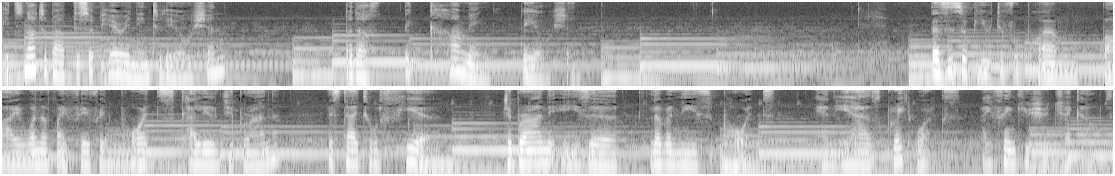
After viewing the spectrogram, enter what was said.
It's not about disappearing into the ocean, but of becoming the ocean. This is a beautiful poem by one of my favorite poets, Khalil Gibran. It's titled Fear. Gibran is a Lebanese poet and he has great works I think you should check out.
